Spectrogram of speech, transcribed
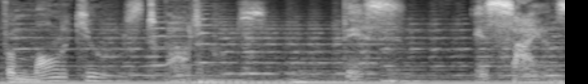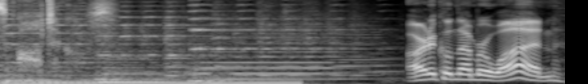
From molecules to particles, this is Science Articles. Article number one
